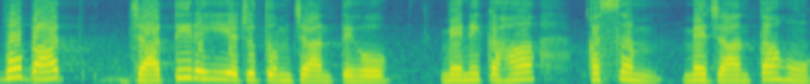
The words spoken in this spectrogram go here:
وہ بات جاتی رہی ہے جو تم جانتے ہو۔ میں نے کہا، قسم، میں جانتا ہوں۔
